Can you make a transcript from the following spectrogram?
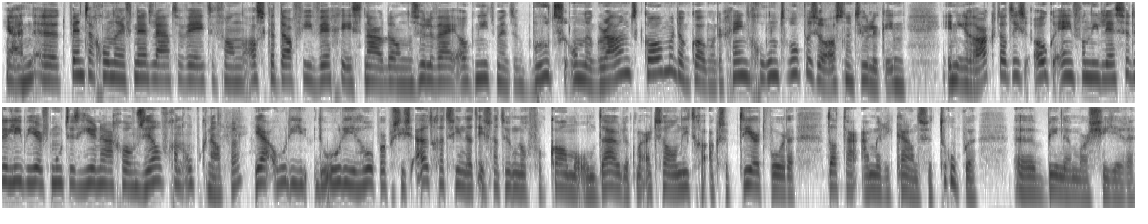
Ja, en uh, het Pentagon heeft net laten weten van als Gaddafi weg is... nou, dan zullen wij ook niet met boots on the ground komen. Dan komen er geen grondtroepen, zoals natuurlijk in, in Irak. Dat is ook een van die lessen. De Libiërs moeten het hierna gewoon zelf gaan opknappen. Ja, hoe die, hoe die hulp er precies uit gaat zien... dat is natuurlijk nog volkomen onduidelijk. Maar het zal niet geaccepteerd worden dat daar Amerikaanse troepen uh, binnen marcheren.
